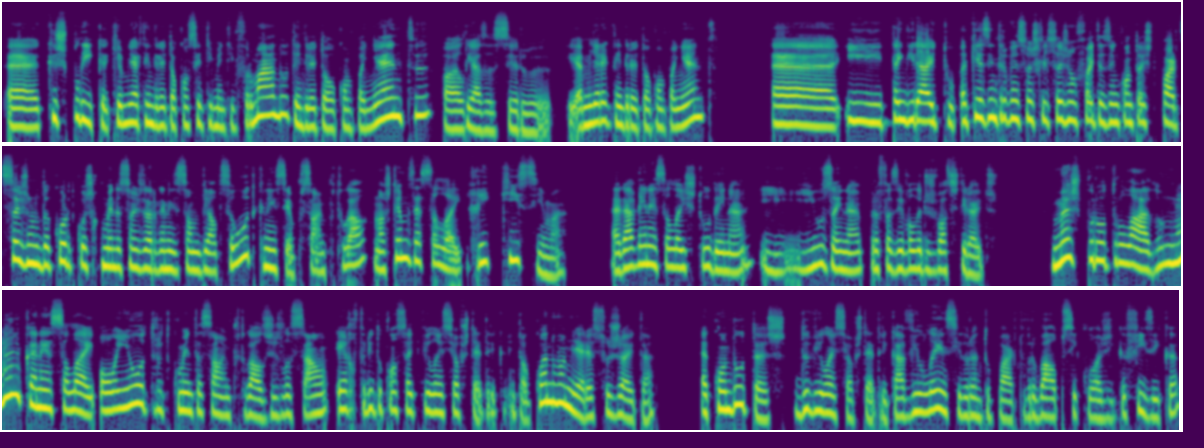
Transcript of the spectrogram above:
uh, que explica que a mulher tem direito ao consentimento informado, tem direito ao acompanhante, aliás, a ser. A mulher é que tem direito ao acompanhante, Uh, e tem direito a que as intervenções que lhe sejam feitas em contexto de parte sejam de acordo com as recomendações da Organização Mundial de Saúde, que nem sempre são em Portugal. Nós temos essa lei riquíssima. Agarrem nessa lei, estudem-na e, e usem-na para fazer valer os vossos direitos. Mas, por outro lado, nunca nessa lei ou em outra documentação em Portugal, legislação, é referido o conceito de violência obstétrica. Então, quando uma mulher é sujeita a condutas de violência obstétrica, à violência durante o parto, verbal, psicológica, física,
